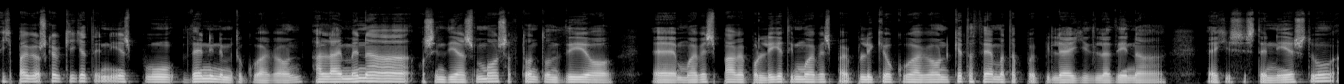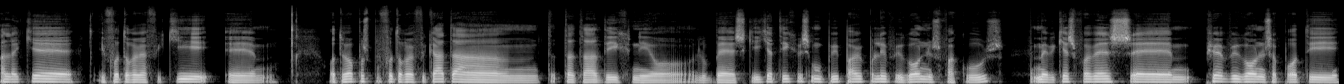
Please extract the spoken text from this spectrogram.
έχει πάρει Όσκαρ και για ταινίες που δεν είναι με τον Κουαρόν. Αλλά εμένα ο συνδυασμός αυτών των δύο ε, μου αρέσει πάρα πολύ γιατί μου αρέσει πάρα πολύ και ο Κουαρόν και τα θέματα που επιλέγει δηλαδή να έχει στις ταινίες του αλλά και η φωτογραφική ε, ο τρόπος που φωτογραφικά τα, τα, τα, δείχνει ο Λουμπέσκι γιατί χρησιμοποιεί πάρα πολύ ευρυγόνιους φακούς μερικές φορές ε, πιο ευρυγόνους από ό,τι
